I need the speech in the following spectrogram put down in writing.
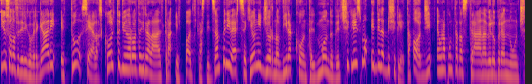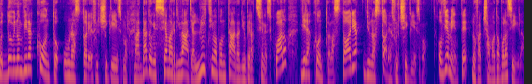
io sono Federico Vergari e tu sei all'ascolto di Una ruota tira l'altra, il podcast di Zampe Diverse che ogni giorno vi racconta il mondo del ciclismo e della bicicletta. Oggi è una puntata strana, ve lo preannuncio, dove non vi racconto una storia sul ciclismo, ma dato che siamo arrivati all'ultima puntata di Operazione Squalo, vi racconto la storia di una storia sul ciclismo. Ovviamente lo facciamo dopo la sigla.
